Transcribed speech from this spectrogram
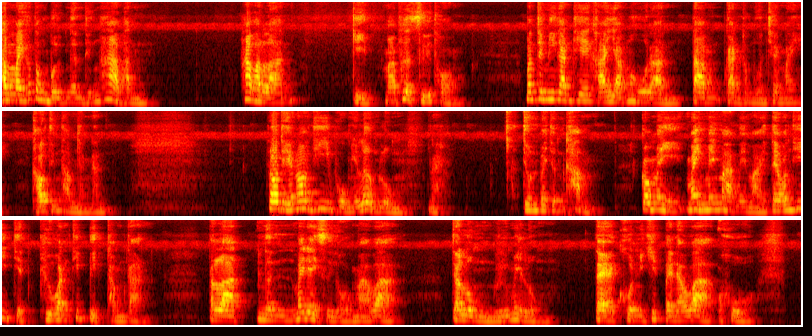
ทำไมเขาต้องเบิกเงินถึงห้าพันห้าพันล้าน กีบมาเพื่อซื้อทอง มันจะมีการเทขายอย่างมโหฬารตามการคำนวณใช่ไหม เขาถึงทำอย่างนั้น เราจะเห็นว่าวันที่ผงนี้เริ่มลงนะจนไปจนค่ำก็ไม่ไม่ไม่มากไม่หมาย แต่วันที่เจ็ดคือวันที่ปิดทำการ ตลาดเงินไม่ได้สื่อออกมาว่า จะลงหรือไม่ลง แต่คนคิดไปแล้วว่า โอ้โห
